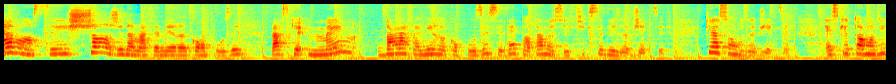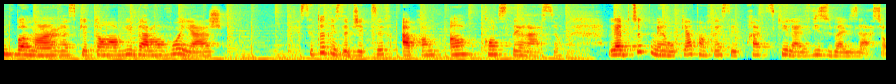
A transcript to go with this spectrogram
avancer, changer dans ma famille recomposée. Parce que même dans la famille recomposée, c'est important de se fixer des objectifs. Quels sont vos objectifs? Est-ce que tu as envie de bonheur? Est-ce que tu as envie d'aller en voyage? C'est tous des objectifs à prendre en considération. L'habitude numéro 4, en fait, c'est de pratiquer la visualisation.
